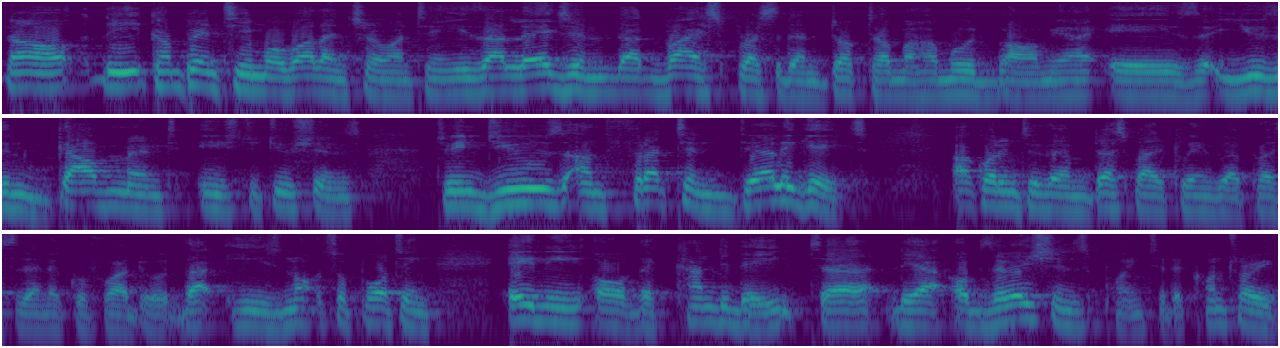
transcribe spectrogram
Now, the campaign team of Alan Kyerematen is alleging that Vice President Dr. Mahmoud Bawumia is using government institutions to induce and threaten delegates. According to them, despite claims by President Akufo-Addo that he is not supporting any of the candidates, uh, their observations point to the contrary.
